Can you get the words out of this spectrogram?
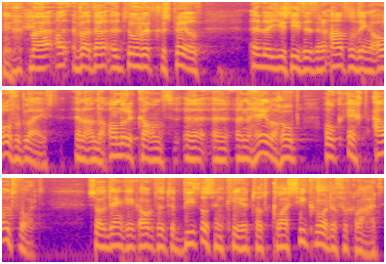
maar wat er toen werd gespeeld... en dat je ziet dat er een aantal dingen overblijft. En aan de andere kant een hele hoop ook echt oud wordt. Zo denk ik ook dat de Beatles een keer tot klassiek worden verklaard.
